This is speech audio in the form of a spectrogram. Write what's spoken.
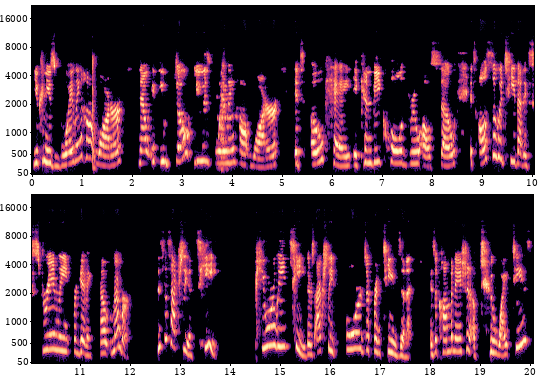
You can use boiling hot water. Now, if you don't use boiling hot water, it's okay. It can be cold brew also. It's also a tea that is extremely forgiving. Now, remember, this is actually a tea, purely tea. There's actually four different teas in it. It's a combination of two white teas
